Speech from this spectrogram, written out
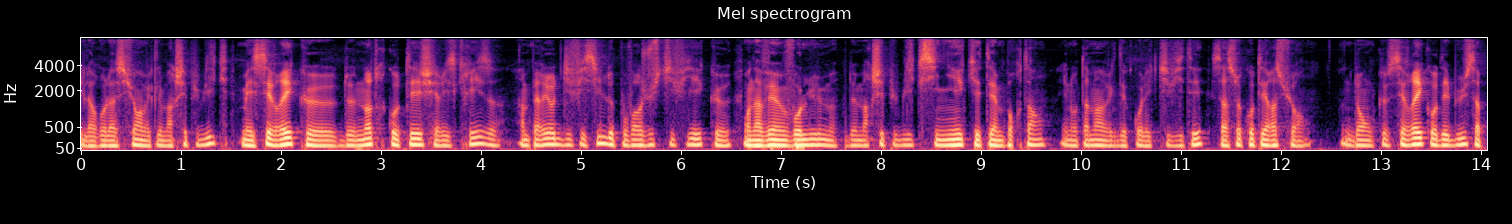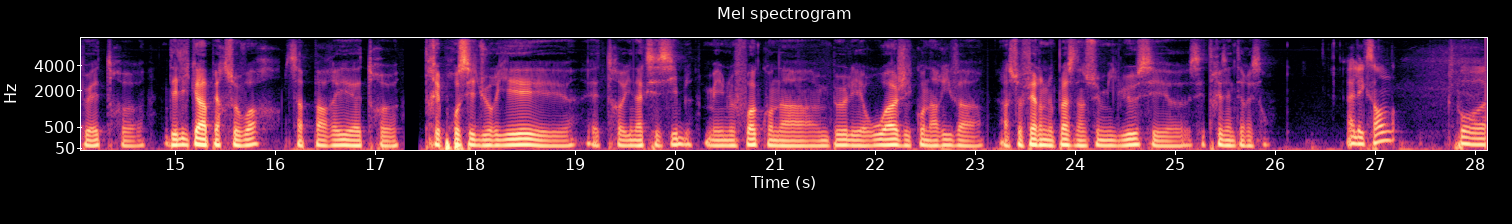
et la relation avec les marchés publics. Mais c'est vrai que de notre côté, chez Riskrise, en période difficile, de pouvoir justifier qu'on avait un volume de marchés publics signés qui était important, et notamment avec des collectivités, ça a ce côté rassurant. Donc c'est vrai qu'au début, ça peut être euh, délicat à percevoir, ça paraît être euh, très procédurier et être inaccessible. Mais une fois qu'on a un peu les rouages et qu'on arrive à, se faire une place dans ce milieu, c'est euh, très intéressant. Alexandre, pour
